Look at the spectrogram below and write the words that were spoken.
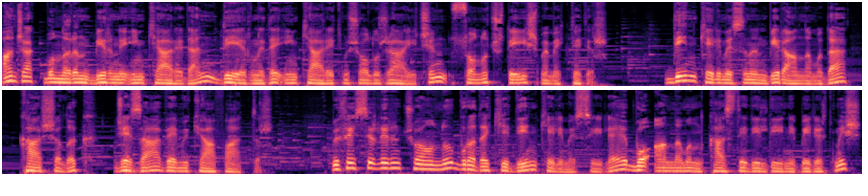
Ancak bunların birini inkar eden, diğerini de inkar etmiş olacağı için sonuç değişmemektedir. Din kelimesinin bir anlamı da karşılık, ceza ve mükafattır. Müfessirlerin çoğunluğu buradaki din kelimesiyle bu anlamın kastedildiğini belirtmiş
